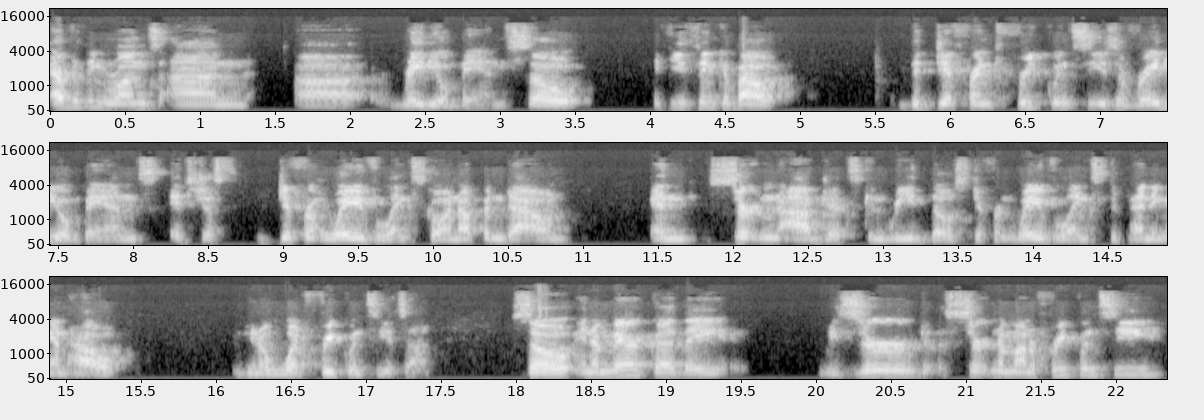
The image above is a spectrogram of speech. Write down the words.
everything runs on uh, radio bands. So if you think about the different frequencies of radio bands, it's just different wavelengths going up and down, and certain objects can read those different wavelengths depending on how, you know, what frequency it's on. So in America, they reserved a certain amount of frequency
